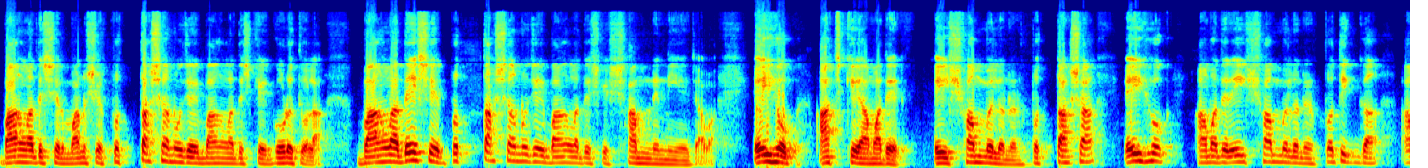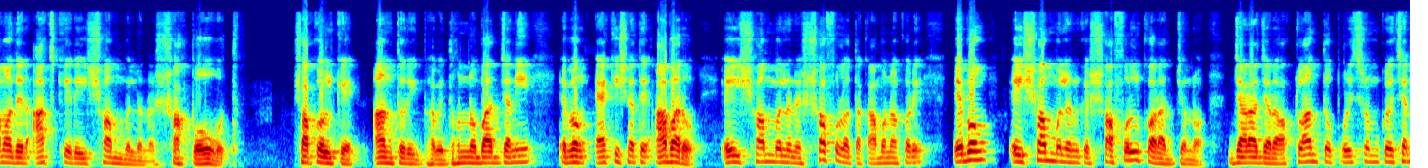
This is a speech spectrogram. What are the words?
বাংলাদেশের মানুষের প্রত্যাশা অনুযায়ী বাংলাদেশকে গড়ে তোলা, বাংলাদেশের প্রত্যাশা অনুযায়ী বাংলাদেশকে সামনে নিয়ে যাওয়া। এই হোক আজকে আমাদের এই সম্মেলনের প্রত্যাশা, এই হোক আমাদের এই সম্মেলনের প্রতিজ্ঞা, আমাদের আজকের এই সম্মেলনের শপথ। সকলকে আন্তরিকভাবে ধন্যবাদ জানিয়ে এবং একই সাথে আবারও এই সম্মেলনের সফলতা কামনা করে এবং এই সম্মেলনকে সফল করার জন্য যারা যারা অক্লান্ত পরিশ্রম করেছেন,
